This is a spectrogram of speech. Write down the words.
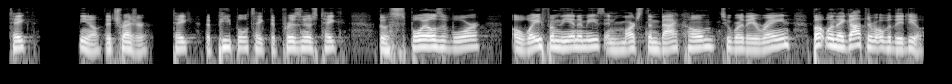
take you know, the treasure, take the people, take the prisoners, take the spoils of war away from the enemies and march them back home to where they reign. But when they got there, what would they do?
